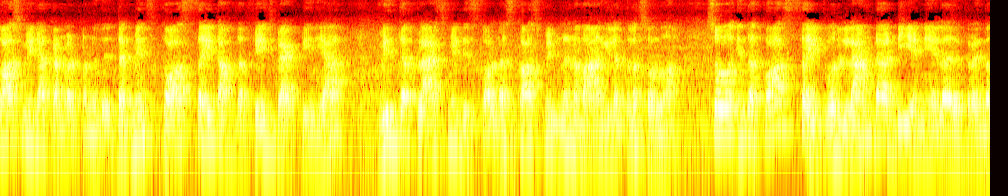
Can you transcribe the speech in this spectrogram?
காஸ்மீடாக கன்வெர்ட் பண்ணுது. That means cos side of the phage bacteria with the plasmid is called as காஸ்மிட்னு நம்ம ஆங்கிலத்தில் சொல்லலாம். ஸோ இந்த காஸ் சைட் ஒரு லேம்டா டிஎன்ஏல இருக்கிற இந்த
